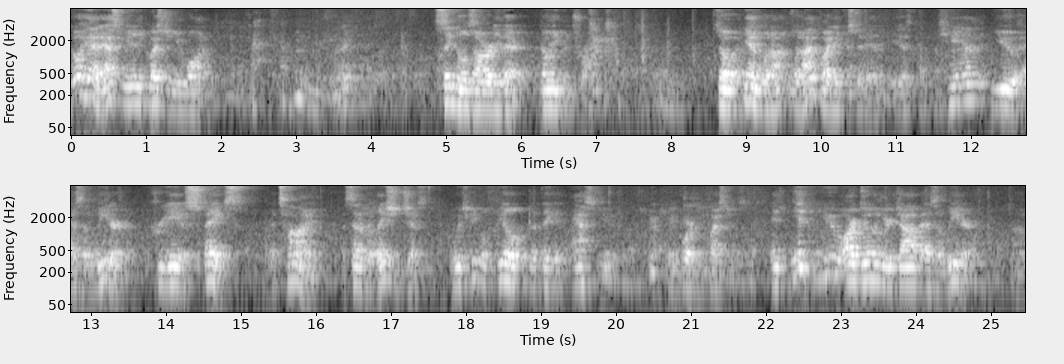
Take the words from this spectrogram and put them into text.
Go ahead, ask me any question you want. Right? Signal's already there. Don't even try. So again, what, I, what I'm quite interested in is can you as a leader create a space, a time, a set of relationships in which people feel that they can ask you important questions. And if you are doing your job as a leader, um,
